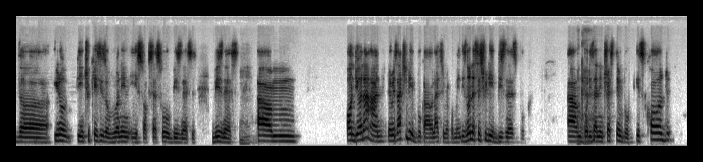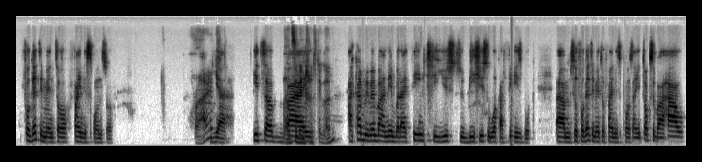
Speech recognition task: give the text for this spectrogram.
the you know the intricacies of running a successful business business. Mm-hmm. Um, on the other hand, there is actually a book I would like to recommend. It's not necessarily a business book, um, okay. but it's an interesting book. It's called Forget a Mentor, Find a Sponsor. Right. Yeah. It's a That's by, an interesting one. I can't remember her name, but I think she used to be, she used to work at Facebook. Um, so forget a mentor, find a sponsor. And it talks about how,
